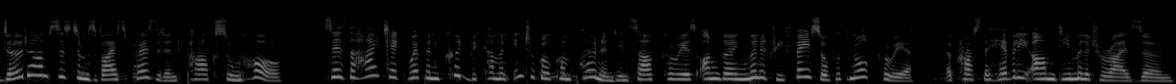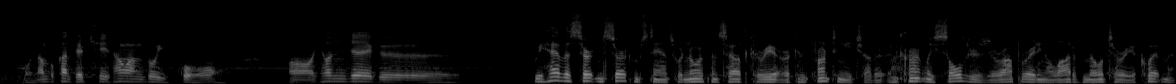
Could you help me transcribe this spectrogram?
DoDAAM Systems Vice President Park Sung-ho says the high-tech weapon could become an integral component in South Korea's ongoing military face-off with North Korea across the heavily armed demilitarized zone. We have a certain circumstance where North and South Korea are confronting each other, and currently soldiers are operating a lot of military equipment.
